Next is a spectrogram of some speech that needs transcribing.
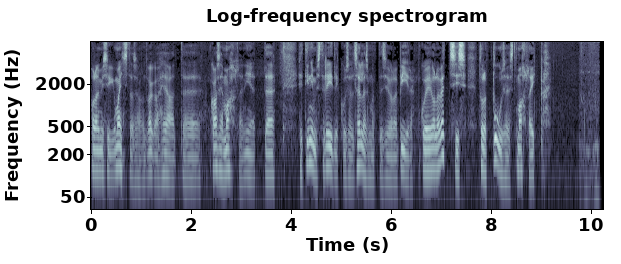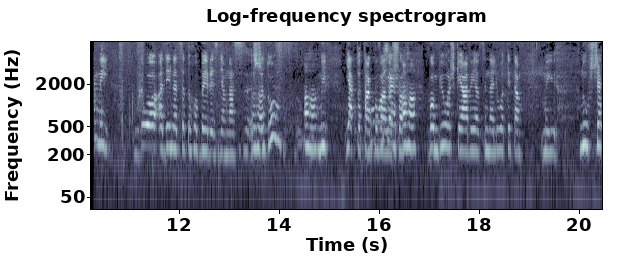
oleme isegi maitsta saanud väga head äh, kasemahla , nii et , et inimeste leidlikkusel selles mõttes ei ole piire . kui ei ole vett , siis tuleb puu seest mahla ikka Ми до 11 березня в нас ще дом. Ага. Ми, як то так бувало, що Ага. бомбьошки, авіаці, нальоти там. Ми ну, ще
